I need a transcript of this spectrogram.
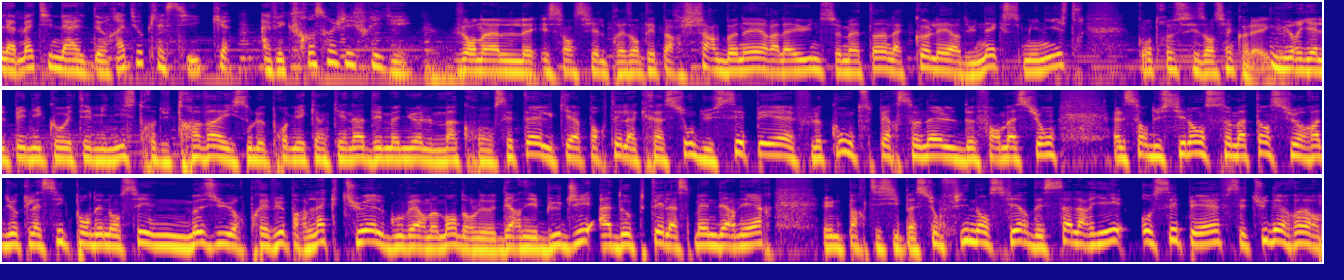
La matinale de Radio Classique avec François Geffrier. Journal essentiel présenté par Charles Bonner à la une ce matin, la colère d'une ex-ministre contre ses anciens collègues. Muriel Pénicaud était ministre du Travail sous le premier quinquennat d'Emmanuel Macron. C'est elle qui a porté la création du CPF, le compte personnel de formation. Elle sort du silence ce matin sur Radio Classique pour dénoncer une mesure prévue par l'actuel gouvernement dans le dernier budget adopté la semaine dernière. Une participation financière des salariés au CPF. C'est une erreur,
